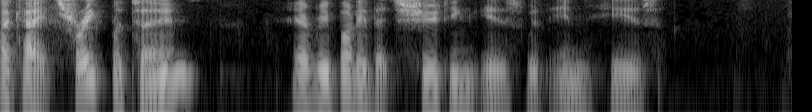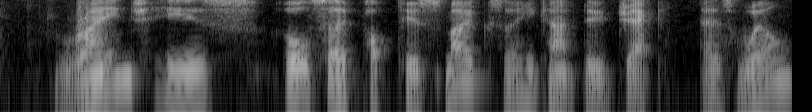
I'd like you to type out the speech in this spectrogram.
Okay, three platoon. Everybody that's shooting is within his range. He has also popped his smoke, so he can't do jack as well.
